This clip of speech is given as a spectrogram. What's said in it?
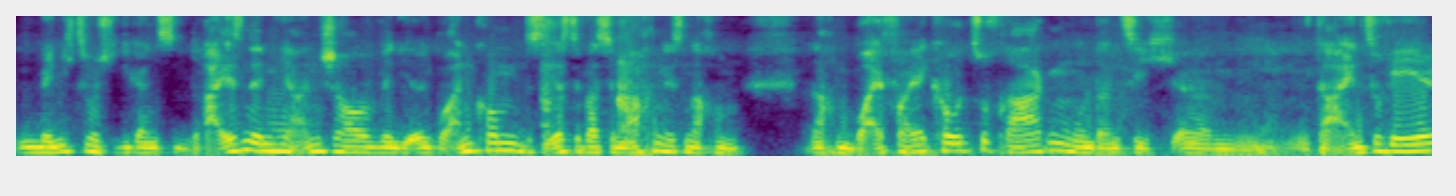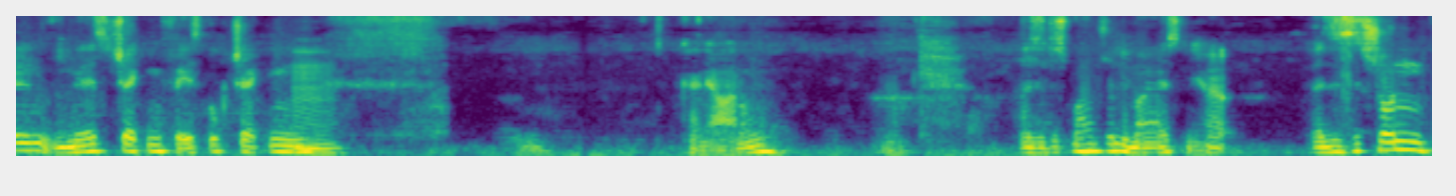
wenn ich zum Beispiel die ganzen Reisenden hier anschaue, wenn die irgendwo ankommen, das erste, was sie machen, ist nach dem, nach dem Wi-Fi-Code zu fragen und dann sich ähm, da einzuwählen, E-Mails checken, Facebook checken, Mhm. Keine Ahnung. Ja. Also das machen schon die meisten, ja. Ja. Also es ist schon,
